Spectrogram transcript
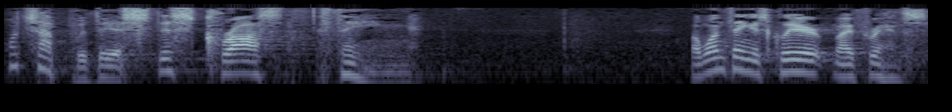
What's up with this, this cross thing? Well, one thing is clear, my friends.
